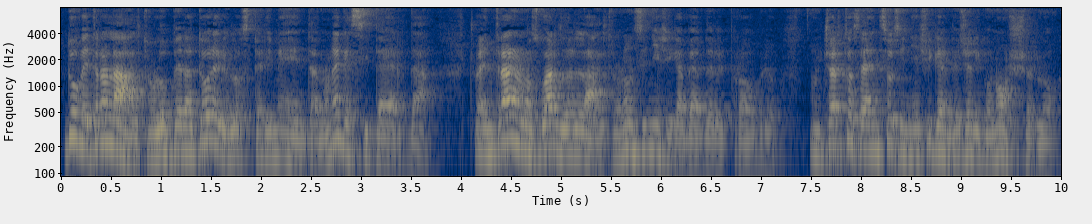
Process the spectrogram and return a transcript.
dove tra l'altro l'operatore che lo sperimenta non è che si perda, cioè entrare nello sguardo dell'altro non significa perdere il proprio, in un certo senso significa invece riconoscerlo,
